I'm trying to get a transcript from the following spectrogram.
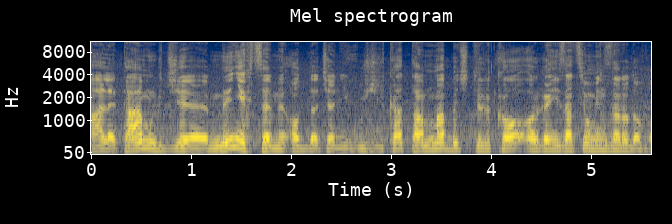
Ale tam, gdzie my nie chcemy oddać ani guzika, tam ma być tylko organizacją międzynarodową.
